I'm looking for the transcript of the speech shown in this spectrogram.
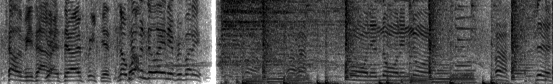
telling me that Yeah. right there. I appreciate it. No Kevin problem. Delaney, everybody. on and on and on. Uh, I said,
